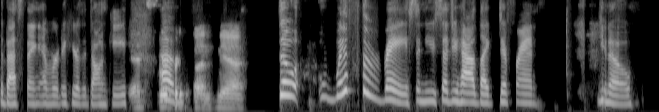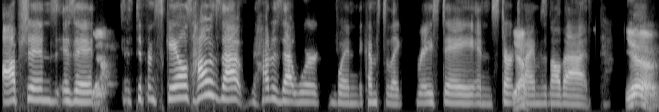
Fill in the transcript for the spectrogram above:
the best thing ever to hear the donkey. it's Um, pretty fun. Yeah. So with the race, and you said you had like different, you know, options. Is it Yeah. just different scales? How is that? How does that work when it comes to like race day and start Yeah. times and all that? Yeah.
